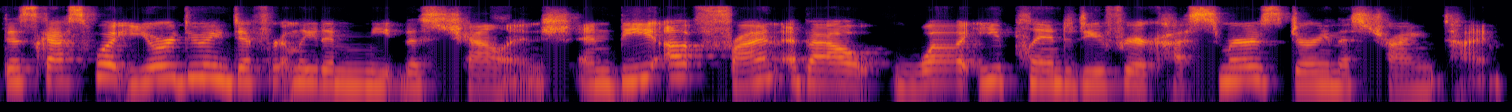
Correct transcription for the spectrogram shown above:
Discuss what you're doing differently to meet this challenge and be upfront about what you plan to do for your customers during this trying time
